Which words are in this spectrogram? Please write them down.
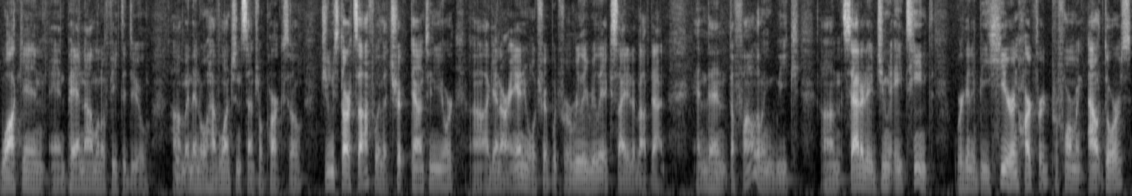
walk in and pay a nominal fee to do. Um, and then we'll have lunch in Central Park. So June starts off with a trip down to New York. Uh, again, our annual trip, which we're really, really excited about that. And then the following week, um, Saturday, June 18th, we're going to be here in Hartford performing outdoors.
